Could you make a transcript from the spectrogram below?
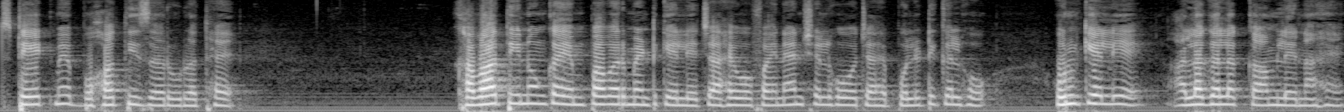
स्टेट में बहुत ही ज़रूरत है। खवातीनों का एम्पावरमेंट के लिए, चाहे वो फाइनेंशियल हो, चाहे पॉलिटिकल हो, उनके लिए अलग अलग काम लेना है।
